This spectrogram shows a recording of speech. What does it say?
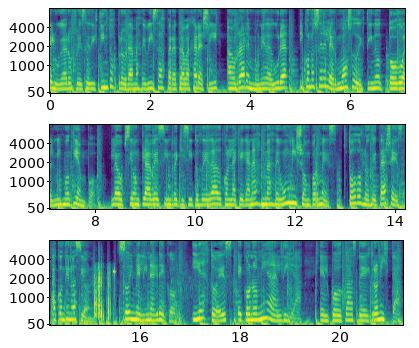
Este lugar ofrece distintos programas de visas para trabajar allí, ahorrar en moneda dura y conocer el hermoso destino todo al mismo tiempo. La opción clave sin requisitos de edad con la que ganás más de un millón por mes. Todos los detalles a continuación. Soy Melina Greco y esto es Economía al Día, el podcast de El Cronista,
